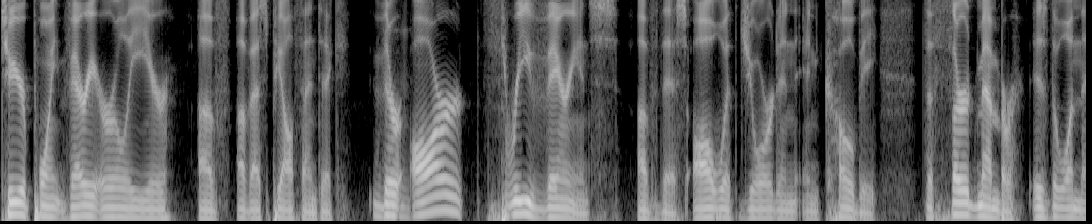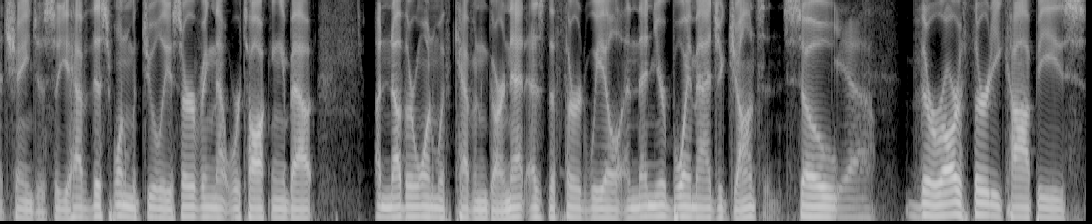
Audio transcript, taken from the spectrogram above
to your point, very early year of, of SP Authentic. There mm-hmm. are three variants of this, all with Jordan and Kobe. The third member is the one that changes. So you have this one with Julius Erving that we're talking about, another one with Kevin Garnett as the third wheel, and then your boy Magic Johnson. So yeah. There are 30 copies.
